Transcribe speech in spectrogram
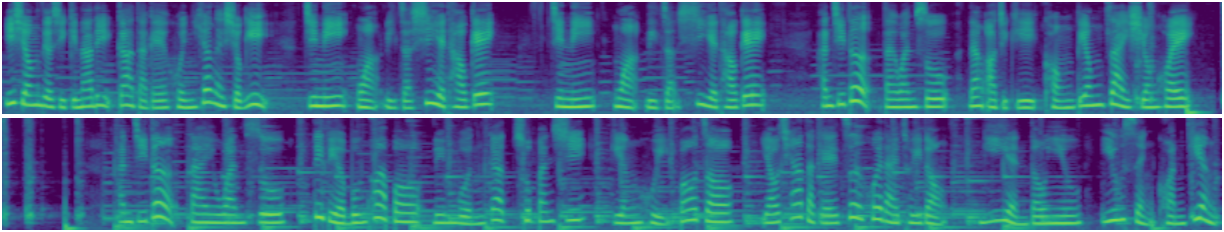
以上就是今仔日甲大家分享的俗语：一年换二十四个头家，一年换二十四个头家。韩之岛台湾书，咱后一期空中再相会。韩之岛台湾书得到文化部人文甲出版社经费补助，邀请大家做伙来推动语言多样、友善环境。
